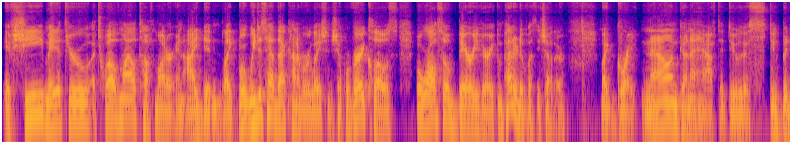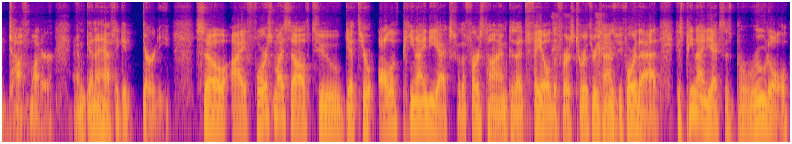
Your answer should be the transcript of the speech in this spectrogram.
if she made it through a 12 mile tough mudder and I didn't. Like we just have that kind of a relationship. We're very close, but we're also very, very competitive with each other. Like, great, now I'm going to have to do this stupid tough mudder. I'm going to have to get dirty. So I forced myself to get through all of P90X for the first time because I'd failed the first two or three times before that because P90X is brutal.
